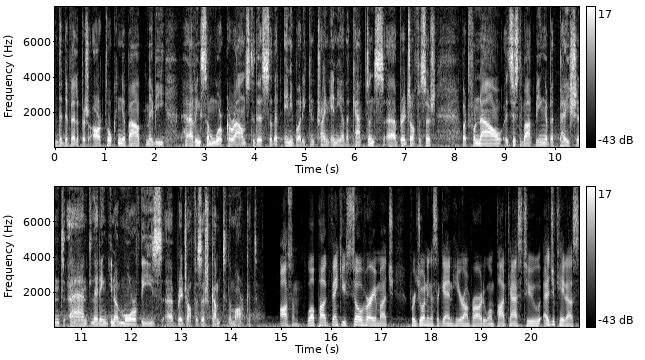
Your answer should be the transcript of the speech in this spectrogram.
The developers are talking about maybe having some workarounds to this so that anybody can train any other captains, uh, bridge officers. But for now, it's just about being a bit patient and letting you know more of these uh, bridge officers come to the market. Awesome. Well, Pug, thank you so very much for joining us again here on Priority One Podcast to educate us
